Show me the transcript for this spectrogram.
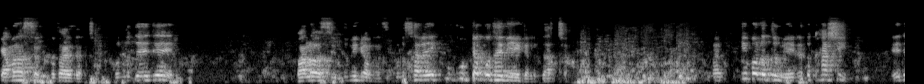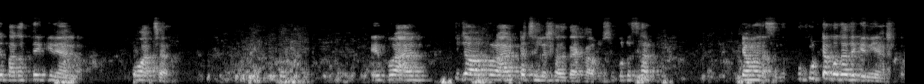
কেমন আছেন? কোথায় যাচ্ছেন? বলল যে, ভালো আছি। তুমি কেমন আছো? বলল, স্যার, এই কুকুরটা কোথায় নিয়ে গেলে? যাচ্ছেন? কি বলো তুমি? এটা তো খাসি। এই যে বাজার থেকে কিনে আনলাম। ও আচ্ছা। এরপর একটু যাওয়ার পর আরেকটা ছেলের সাথে দেখা হলো। সে বলল, স্যার, কেমন আছে কুকুরটা কোথা থেকে নিয়ে আসলো?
